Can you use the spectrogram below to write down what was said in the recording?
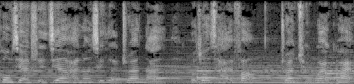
空闲时间还能写写专栏和做采访赚取外快。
